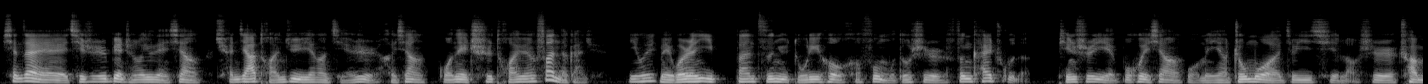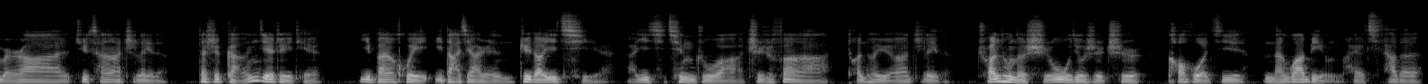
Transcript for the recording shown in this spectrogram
现在其实变成了有点像全家团聚一样的节日，很像国内吃团圆饭的感觉。因为美国人一般子女独立后和父母都是分开住的。平时也不会像我们一样周末就一起老是串门啊、聚餐啊之类的。但是感恩节这一天，一般会一大家人聚到一起啊，一起庆祝啊，吃吃饭啊，团团圆啊之类的。传统的食物就是吃烤火鸡、南瓜饼，还有其他的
